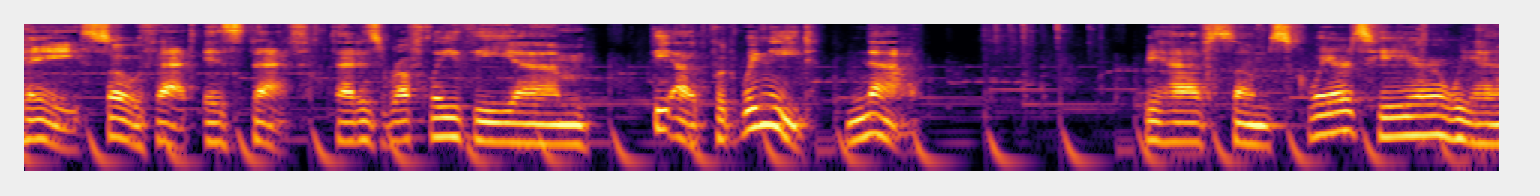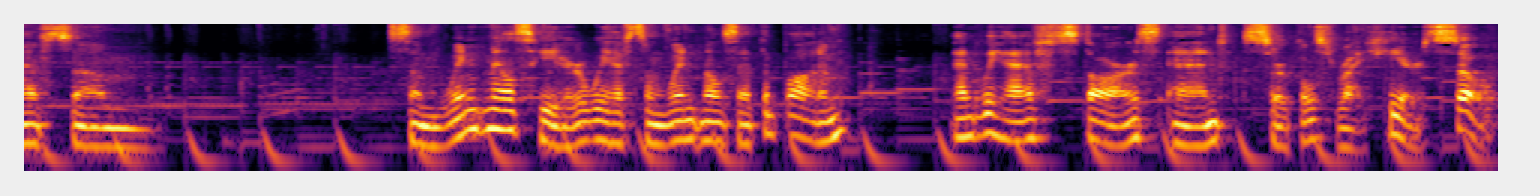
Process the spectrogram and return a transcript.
Okay, so that is that. That is roughly the um, the output we need. Now we have some squares here. We have some some windmills here. We have some windmills at the bottom, and we have stars and circles right here. So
